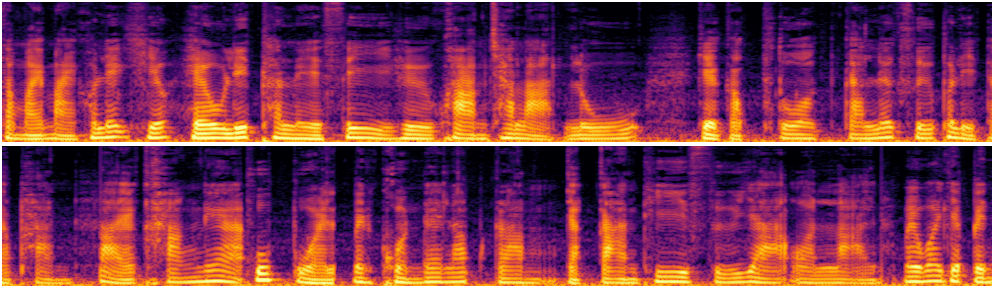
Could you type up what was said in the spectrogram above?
สมัยใหม่เขาเรียก health literacy คือความฉลาดรู้เกี่ยวกับตัวการเลือกซื้อผลิตภัณฑ์หลายครั้งเนี่ยผู้ป่วยเป็นคนได้รับกรรม จากการที่ซื้อยาออนไลน์ ไม่ว่าจะเป็น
